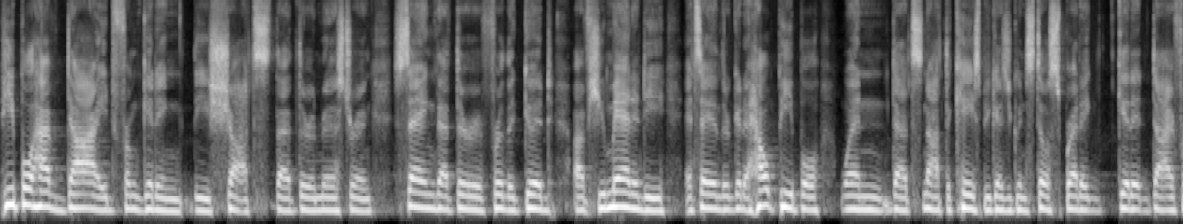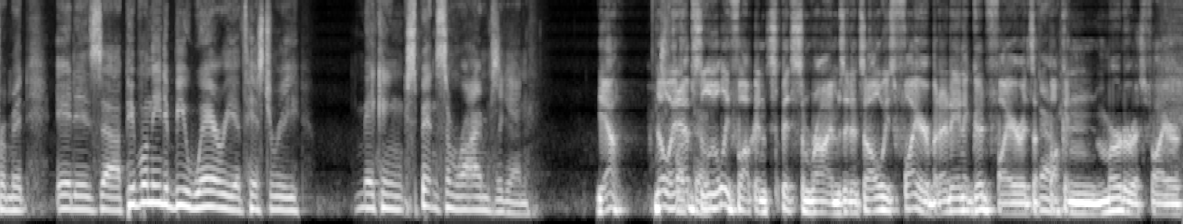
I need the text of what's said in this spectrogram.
people have died from getting these shots that they're administering, saying that they're for the good of humanity and saying they're gonna help people when that's not the case because you can still spread it, get it, die from it. It is uh, people need to be wary of history making spitting some rhymes again. Yeah. No, it fucked up. absolutely fucking spits some rhymes, and it's always fire, but it ain't a good fire. It's a fucking murderous fire.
